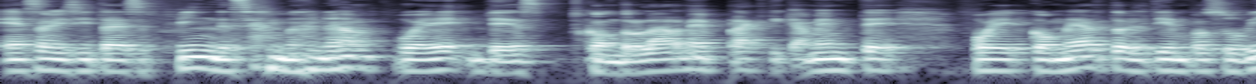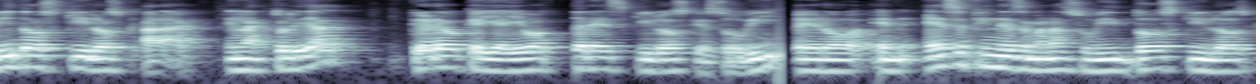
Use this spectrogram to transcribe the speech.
esa visita ese fin de semana fue descontrolarme prácticamente, fue comer todo el tiempo, subí dos kilos. En la actualidad Creo que ya llevo 3 kilos que subí, pero en ese fin de semana subí 2 kilos,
